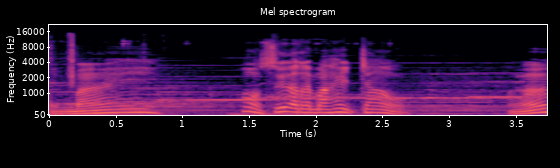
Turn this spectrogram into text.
ห็นไหมพ่อซื้ออะไรมาให้เจ้าเออ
